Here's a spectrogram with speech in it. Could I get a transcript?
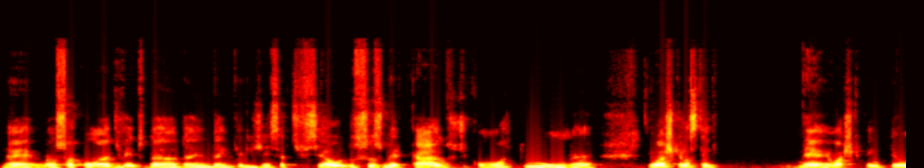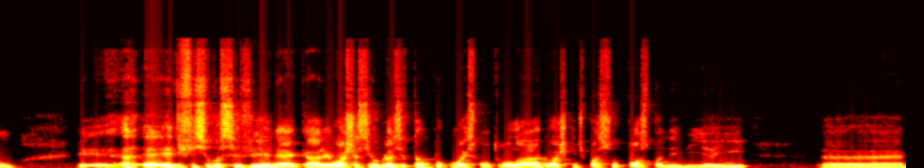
né, não só com o advento da, da, da, inteligência artificial, dos seus mercados, de como atuam, né, eu acho que elas têm, né, eu acho que tem que ter um, é, é, é, difícil você ver, né, cara, eu acho assim, o Brasil está um pouco mais controlado, eu acho que a gente passou pós-pandemia aí, é,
